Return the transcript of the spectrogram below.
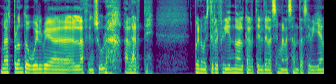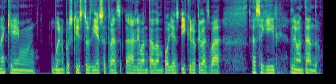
más pronto vuelve a la censura al arte. Bueno, me estoy refiriendo al cartel de la Semana Santa sevillana que, mm, bueno, pues que estos días atrás ha levantado ampollas y creo que las va a seguir levantando.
